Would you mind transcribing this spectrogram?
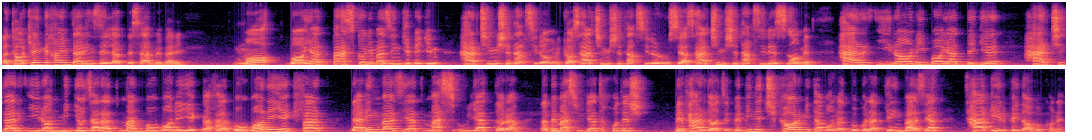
و تا کی می‌خوایم در این ذلت به سر ببریم؟ ما باید بس کنیم از اینکه بگیم هر چی میشه تقصیر آمریکاست هر چی میشه تقصیر روسیه است هر چی میشه تقصیر اسلامه. هر ایرانی باید بگه هر چی در ایران میگذرد من به عنوان یک نفر به عنوان یک فرد در این وضعیت مسئولیت دارم. و به مسئولیت خودش بپردازه ببینه چیکار می‌تواند بکند که این وضعیت تغییر پیدا بکنه.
